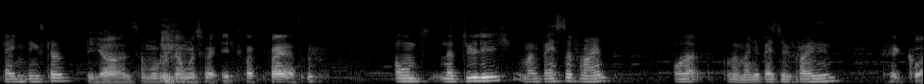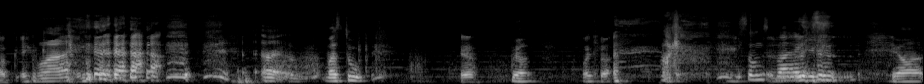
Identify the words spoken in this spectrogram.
gleichen Dings gehabt. ja, das haben wir damals halt echt hart gefeiert. Und natürlich, mein bester Freund oder, oder meine beste Freundin Korb war. äh, was du? Ja, Ja. war klar. Sonst war eigentlich. Ja.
